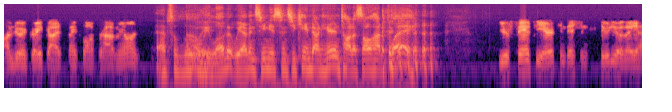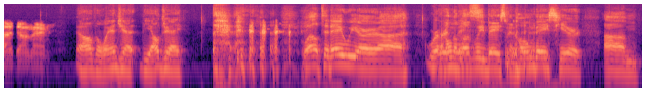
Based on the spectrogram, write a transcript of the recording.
I'm doing great, guys. Thanks a lot for having me on. Absolutely. Oh, we love it. We haven't seen you since you came down here and taught us all how to play. Your fancy air conditioned studio that you had down there. Oh, the Landjet, the LJ. well, today we are uh, We're we're, in the base. lovely basement, home base here. Um,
